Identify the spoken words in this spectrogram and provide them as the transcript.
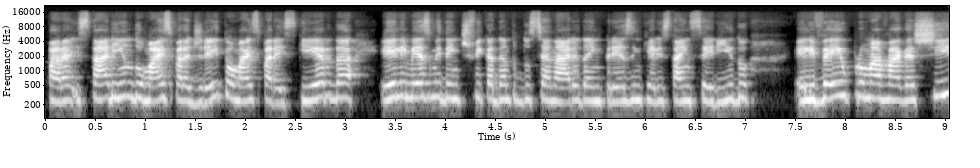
para estar indo mais para a direita ou mais para a esquerda. Ele mesmo identifica dentro do cenário da empresa em que ele está inserido ele veio para uma vaga X,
